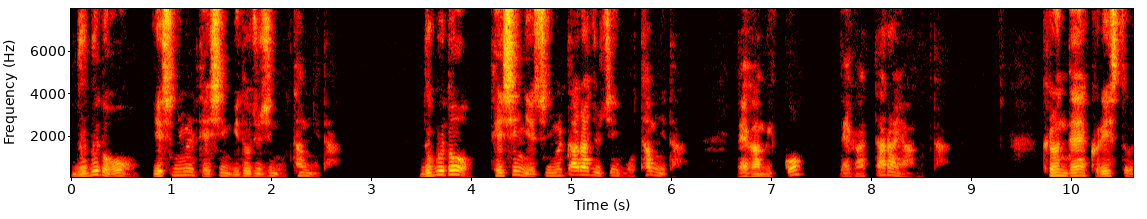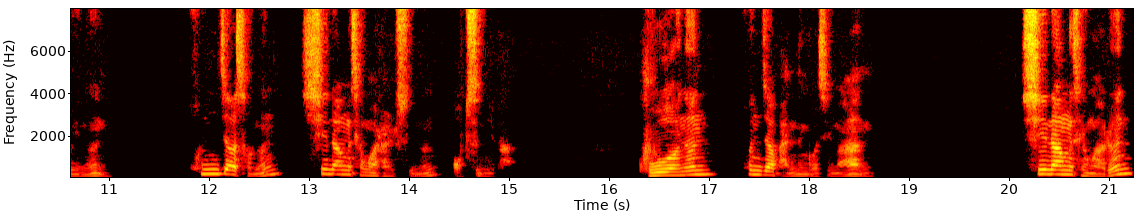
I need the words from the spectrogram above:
누구도 예수님을 대신 믿어주지 못합니다. 누구도 대신 예수님을 따라주지 못합니다. 내가 믿고 내가 따라야 합니다. 그런데 그리스도인은 혼자서는 신앙생활 할 수는 없습니다. 구원은 혼자 받는 거지만 신앙생활은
